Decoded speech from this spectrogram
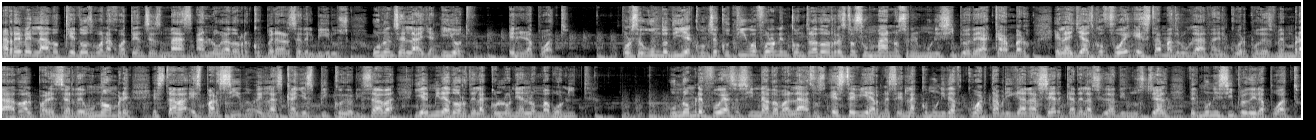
ha revelado que dos guanajuatenses más han logrado recuperarse del virus, uno en Celaya y otro en Irapuato. Por segundo día consecutivo fueron encontrados restos humanos en el municipio de Acámbaro. El hallazgo fue esta madrugada. El cuerpo desmembrado, al parecer de un hombre, estaba esparcido en las calles Pico de Orizaba y el mirador de la colonia Loma Bonita. Un hombre fue asesinado a balazos este viernes en la comunidad Cuarta Brigada cerca de la ciudad industrial del municipio de Irapuato.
